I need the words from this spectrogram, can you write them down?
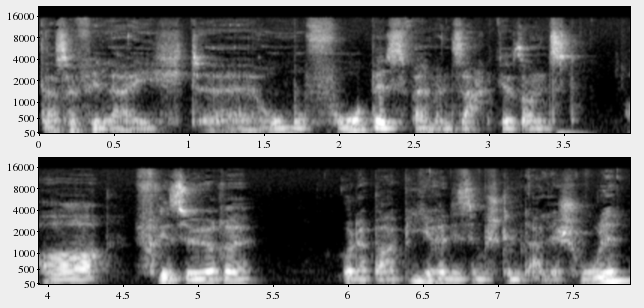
dass er vielleicht äh, homophob ist, weil man sagt ja sonst, oh, Friseure oder Barbiere, die sind bestimmt alle schwul.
